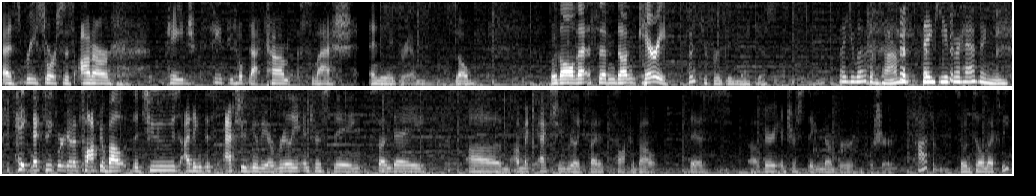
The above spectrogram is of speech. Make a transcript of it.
as resources on our page, cthope.com slash enneagram. So, with all that said and done, Carrie, thank you for being my guest today. well you're welcome tom thank you for having me Hey, next week we're going to talk about the twos. I think this actually is going to be a really interesting Sunday. Um, I'm actually really excited to talk about this. A very interesting number for sure. awesome So until next week,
